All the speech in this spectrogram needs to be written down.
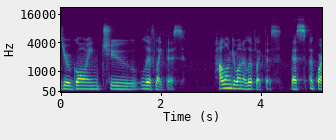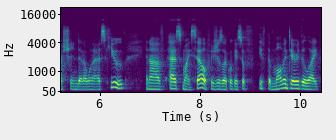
you're going to live like this? How long do you want to live like this? That's a question that I want to ask you, and I've asked myself. It's just like, okay, so if, if the momentary delight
